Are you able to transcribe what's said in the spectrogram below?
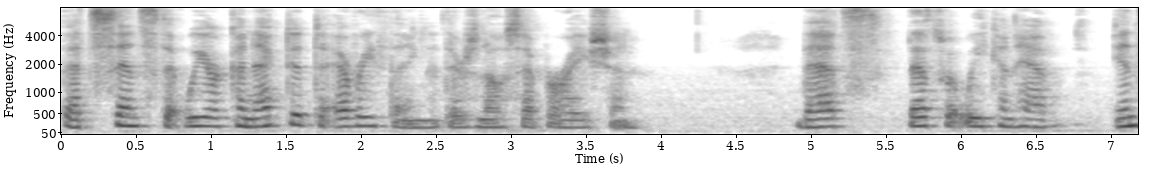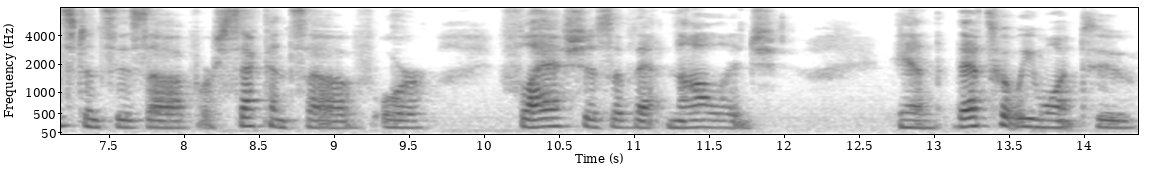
that sense that we are connected to everything, that there's no separation. That's that's what we can have instances of, or seconds of, or flashes of that knowledge, and that's what we want to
